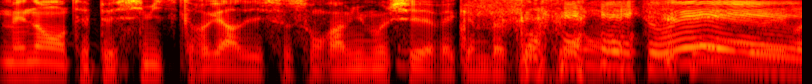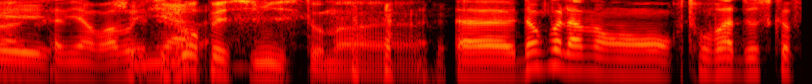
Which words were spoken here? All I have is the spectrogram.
Mais non, t'es pessimiste. Regarde, ils se sont ramimochés avec Mbappé. Bon. ouais. Très bien, bravo. Toujours pessimiste, Thomas. Euh, donc voilà, on retrouvera Doskov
